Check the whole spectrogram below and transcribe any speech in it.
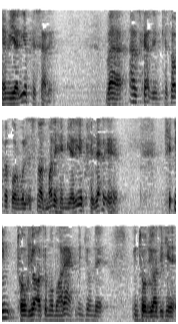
همیری پسره. و از کردیم کتاب قرب الاسناد مال همیری پدره. که این توقیات مبارک این جمله این توقیاتی که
